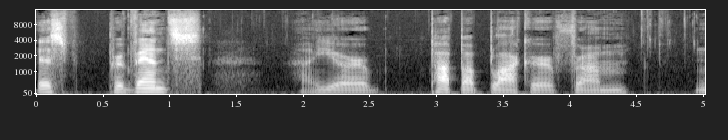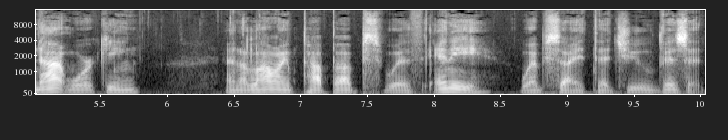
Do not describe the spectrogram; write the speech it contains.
This prevents Uh, your pop-up blocker from not working and allowing pop-ups with any website that you visit.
